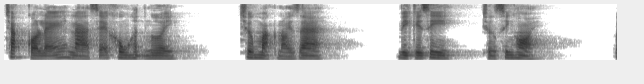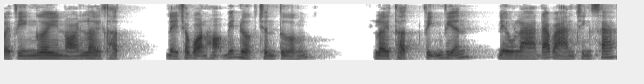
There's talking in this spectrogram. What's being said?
Chắc có lẽ là sẽ không hận ngươi. Trương Mặc nói ra. Vì cái gì? Trường sinh hỏi. Bởi vì ngươi nói lời thật. Để cho bọn họ biết được chân tướng. Lời thật vĩnh viễn đều là đáp án chính xác.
